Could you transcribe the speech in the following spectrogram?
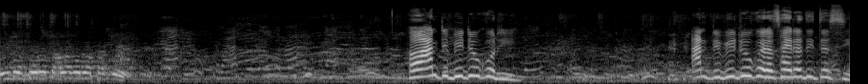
এই বছরও তালা বাবা থাকে। হ্যাঁ আন্টি ভিডিও করি। আন্টি ভিডিও করে সাইরা দিতেছি।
